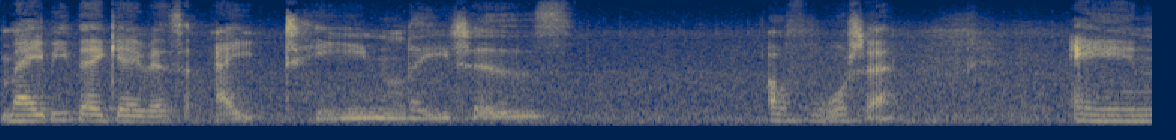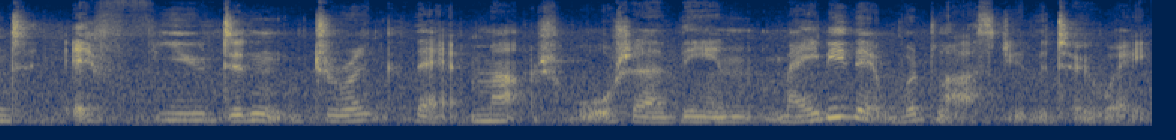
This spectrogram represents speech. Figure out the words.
Maybe they gave us 18 litres of water and if you didn't drink that much water then maybe that would last you the two weeks.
